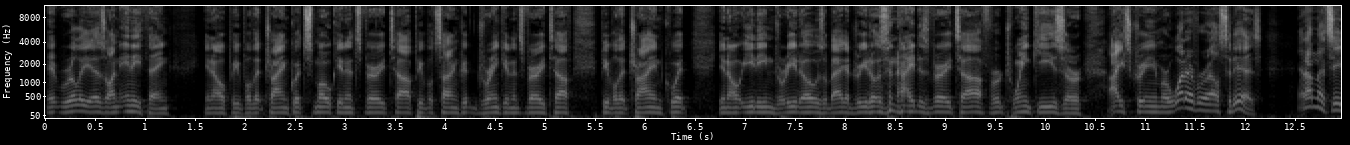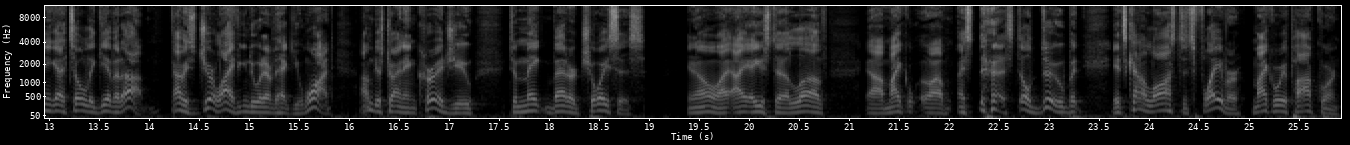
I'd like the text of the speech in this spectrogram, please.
It really is on anything. You know, people that try and quit smoking, it's very tough. People try and quit drinking, it's very tough. People that try and quit, you know, eating Doritos, a bag of Doritos a night is very tough, or Twinkies, or ice cream, or whatever else it is. And I'm not saying you got to totally give it up. Obviously, it's your life. You can do whatever the heck you want. I'm just trying to encourage you to make better choices. You know, I, I used to love uh, micro. Uh, I st- still do, but it's kind of lost its flavor. Microwave popcorn.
